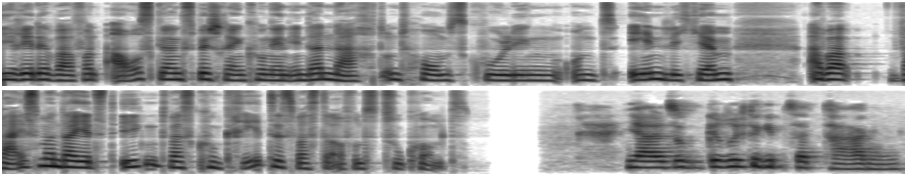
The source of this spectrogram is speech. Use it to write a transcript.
Die Rede war von Ausgangsbeschränkungen in der Nacht und Homeschooling und ähnlichem. Aber weiß man da jetzt irgendwas Konkretes, was da auf uns zukommt? Ja, also Gerüchte gibt es seit Tagen.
